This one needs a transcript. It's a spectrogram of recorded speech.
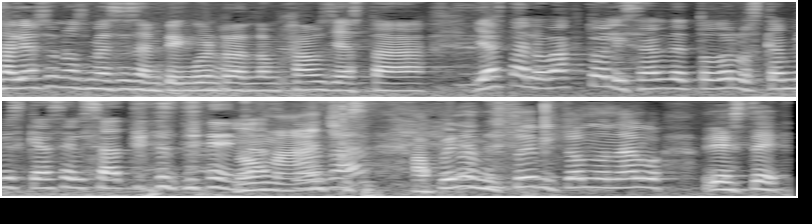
salió hace unos meses en Penguin Random House, ya está, ya está, lo va a actualizar de todos los cambios que hace el SAT este, en No las manches, cosas. apenas me estoy evitando en algo. Este,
